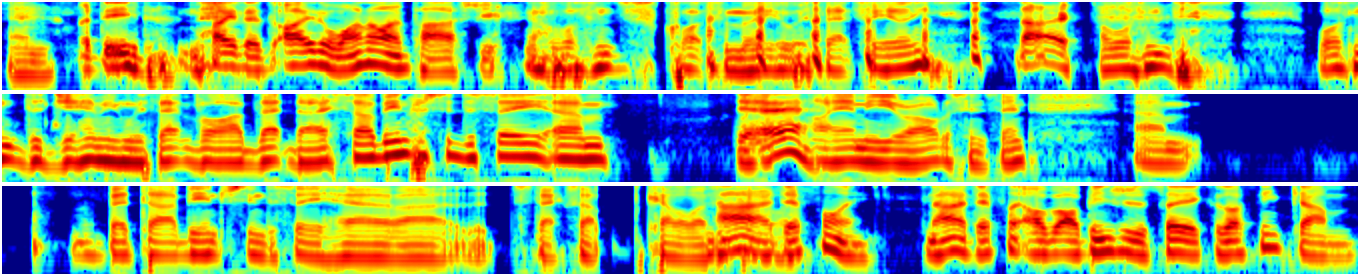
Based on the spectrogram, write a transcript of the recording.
and I did. I had a, I had a one iron past you. I wasn't quite familiar with that feeling. No. I wasn't wasn't jamming with that vibe that day. So I'd be interested to see. Um, Yeah. I, I am a year older since then, um, but uh, it'd be interesting to see how uh, it stacks up Callaway. No, Callaway. definitely. No, definitely. I'll, I'll be interested to see it because I think um,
